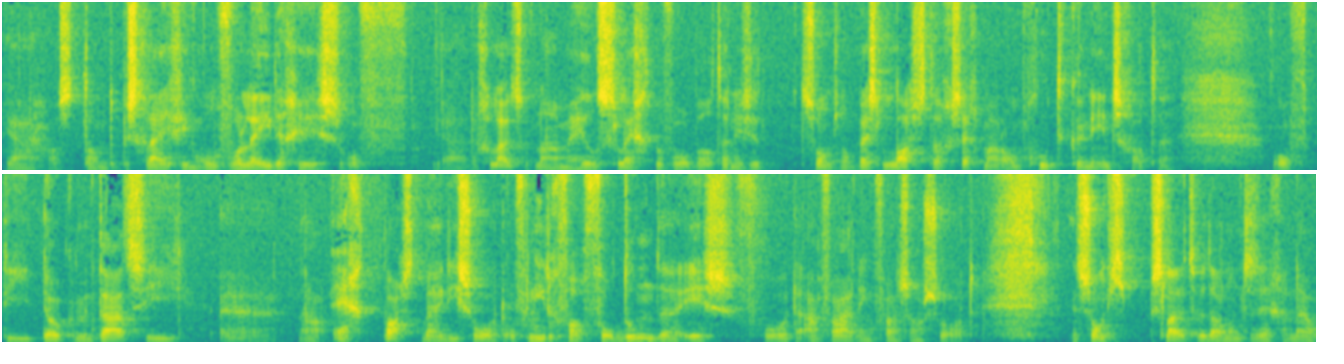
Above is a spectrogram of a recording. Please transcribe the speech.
ja, als dan de beschrijving onvolledig is of ja, de geluidsopname heel slecht bijvoorbeeld... dan is het soms nog best lastig zeg maar, om goed te kunnen inschatten of die documentatie uh, nou echt past bij die soort. Of in ieder geval voldoende is voor de aanvaarding van zo'n soort. En soms besluiten we dan om te zeggen, nou,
